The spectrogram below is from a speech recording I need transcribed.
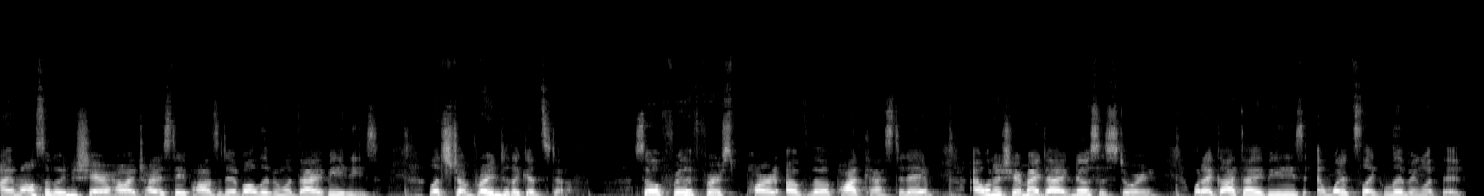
I am also going to share how I try to stay positive while living with diabetes. Let's jump right into the good stuff. So, for the first part of the podcast today, I want to share my diagnosis story when I got diabetes and what it's like living with it.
